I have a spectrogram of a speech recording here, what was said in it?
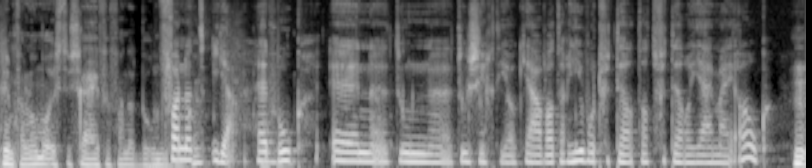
Pim van Lommel is de schrijver van dat beroemde Van boek, het, ja, het boek. En eh, toen, eh, toen zegt hij ook, ja, wat er hier wordt verteld, dat vertel jij mij ook. Hm.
